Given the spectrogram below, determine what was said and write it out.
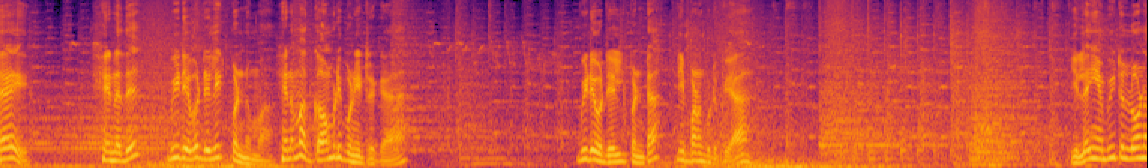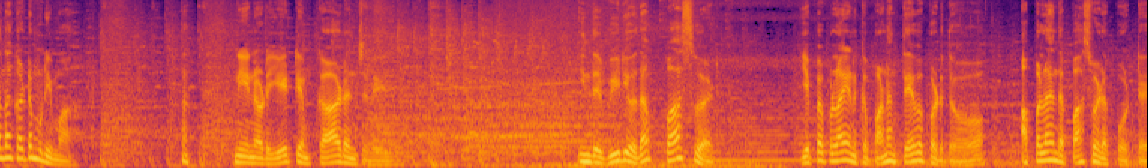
ஹேய் என்னது? வீடியோவை டெலீட் பண்ணுமா? என்னமா காமெடி பண்ணிட்டு இருக்க? வீடியோவை டெலீட் பண்ணிட்டா நீ பணம் கொடுப்பியா? இல்ல என் வீட்டு லோனை தான் கட்ட முடியுமா? நீ என்னோட ஏடிஎம் கார்டு அஞ்சலி. இந்த வீடியோ தான் பாஸ்வேர்டு எப்பப்பெல்லாம் எனக்கு பணம் தேவைப்படுதோ அப்பெல்லாம் இந்த பாஸ்வேர்டை போட்டு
